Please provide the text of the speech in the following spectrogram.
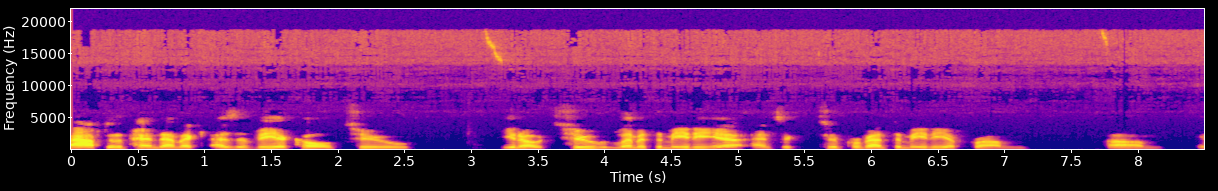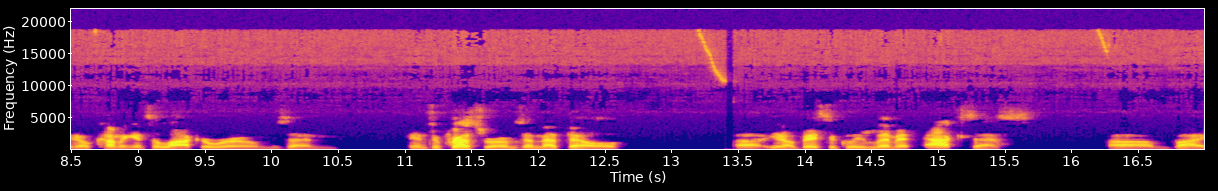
after the pandemic as a vehicle to you know to limit the media and to to prevent the media from um, you know coming into locker rooms and into press rooms and that they'll, uh, you know, basically limit access, um, by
